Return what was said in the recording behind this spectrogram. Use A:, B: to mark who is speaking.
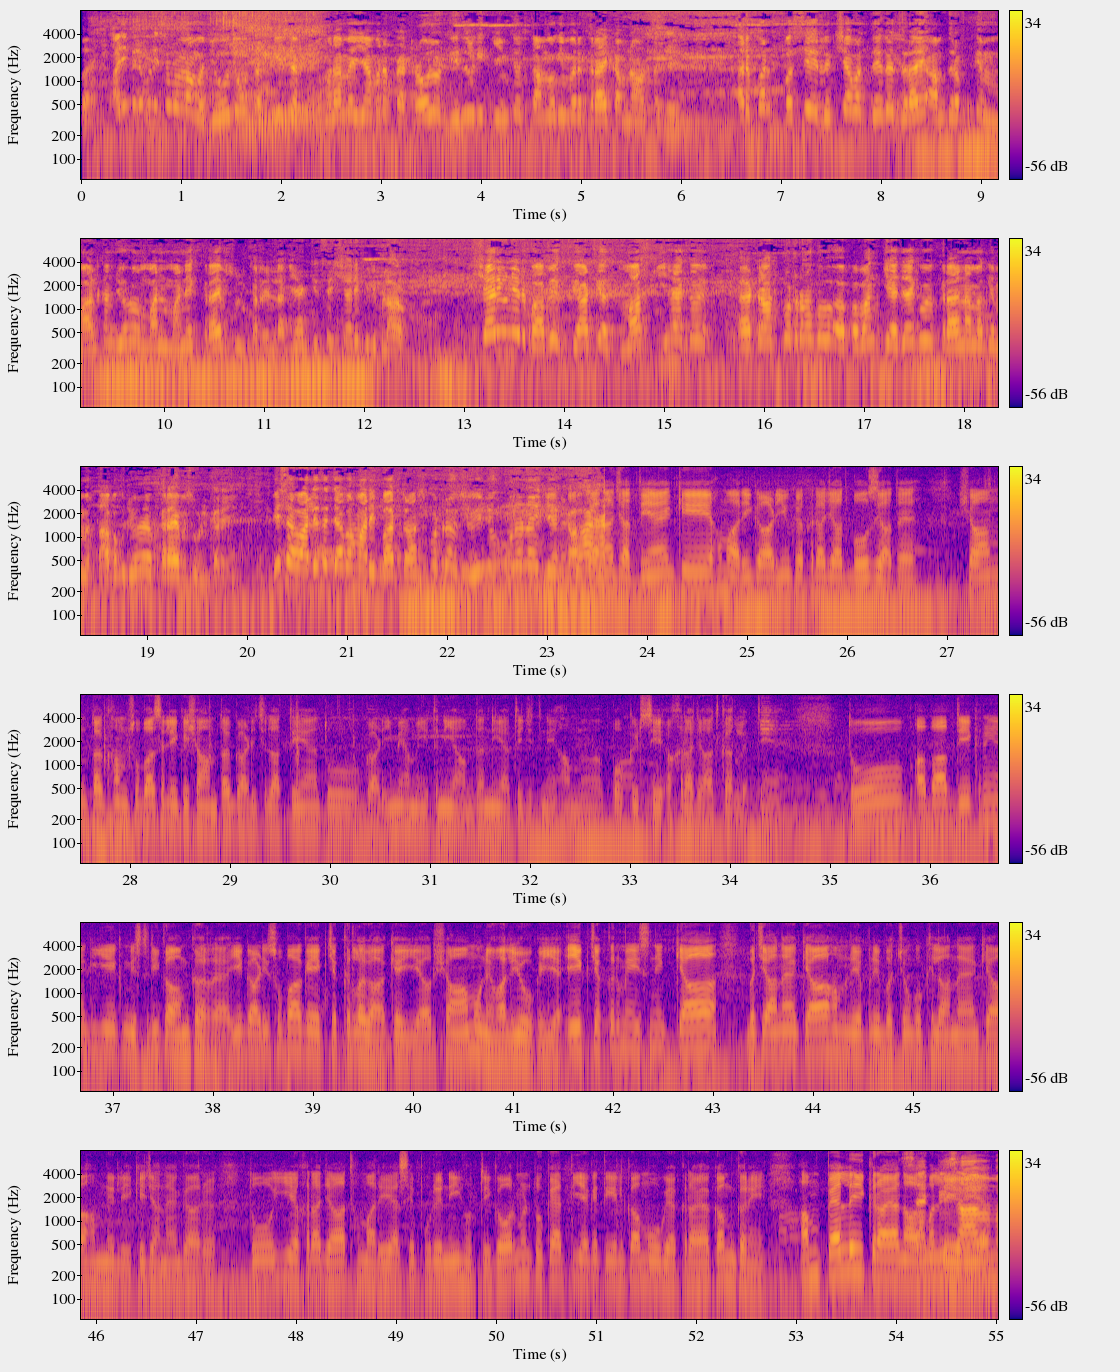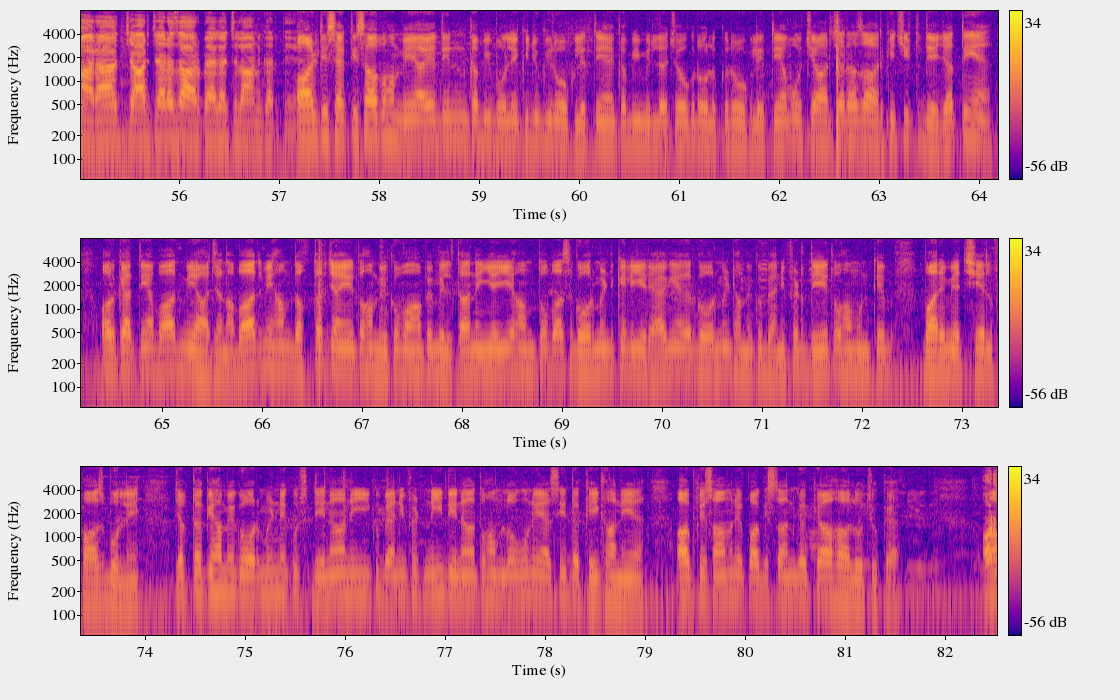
A: अजी बिल्कुल इस वक्त मैं मौजूद हूँ तस्वीर से घुमरा में यहाँ पर पेट्रोल और डीजल की कीमतें कम होगी मगर किराए कम ना हो सके। अर्बन बसें रिक्शा व देकर जराए आमदरफ्त के मालकन जो है मन माने किराए वसूल करने लगे हैं जिससे शहरी बिलबलाव शहरी ने रबाब इख्तियार से अजमाश की है कि ट्रांसपोर्टरों को पाबंद किया जाए कि वो किरायानामा के मुताबिक जो है किराए वसूल करें। इस हवाले से जब हमारी बात ट्रांसपोर्टर से हुई तो उन्होंने ये कहा है
B: कहना चाहते हैं कि हमारी गाड़ियों के अखराज बहुत ज़्यादा है। शाम तक हम सुबह से लेकर शाम तक गाड़ी चलाते हैं तो गाड़ी में हमें इतनी आमदन नहीं आती जितने हम पॉकेट से अखराज कर लेते हैं। तो अब आप देख रहे हैं कि ये एक मिस्त्री काम कर रहा है। ये गाड़ी सुबह के एक चक्कर लगा के आई है और शाम होने वाली हो गई है। एक चक्कर में इसने क्या बचाना है क्या हमने अपने बच्चों को खिलाना है क्या हमने लेके जाना है घर? तो ये अखराज हमारे ऐसे पूरे नहीं होते। गवर्नमेंट तो कहती है कि तेल कम हो गया किराया कम करें। हम पहले ही किराया नॉर्मल ले रहे हैं।
C: हमारा चार चार हज़ार रुपये का चलान करते हैं।
B: आल्टी सेक्टी साहब हमें आए दिन कभी बोले कि जुगी रोक लेते हैं कभी मिल्ला चौक रोक रोक लेते हैं वो चार चार हज़ार की चिट दे जाते हैं और कहते हैं बाद में आ जाना बाद में हम दफ्तर जाएँ तो हमें को वहाँ पर मिलता नहीं है। ये हम तो बस गवर्नमेंट के लिए रह गए अगर गवर्नमेंट हमें को बेनिफिट दे तो हम उनके बारे में अच्छे अल्फाज बोलें। जब तक कि हमें गवर्नमेंट ने कुछ देना नहीं कोई बेनिफिट नहीं देना तो हम लोगों ने ऐसे ही धक्के ही खाने हैं। आपके सामने पाकिस्तान का क्या हाल हो चुका है?
C: और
